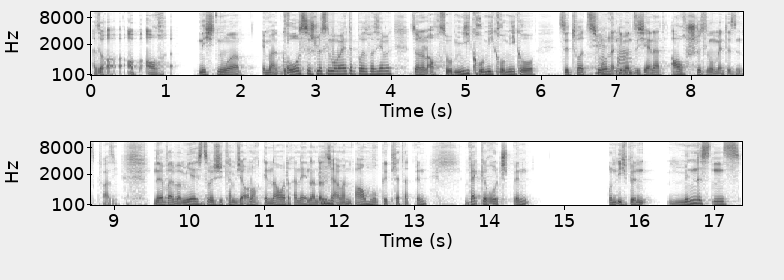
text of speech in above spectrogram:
also ob auch nicht nur immer große Schlüsselmomente passieren, sondern auch so Mikro, Mikro, Mikro Situationen, Ja, an die man sich erinnert, auch Schlüsselmomente sind quasi. Ne, weil bei mir ist zum Beispiel, kann mich auch noch genau daran erinnern, dass ich einmal einen Baum hochgeklettert bin, weggerutscht bin und ich bin mindestens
